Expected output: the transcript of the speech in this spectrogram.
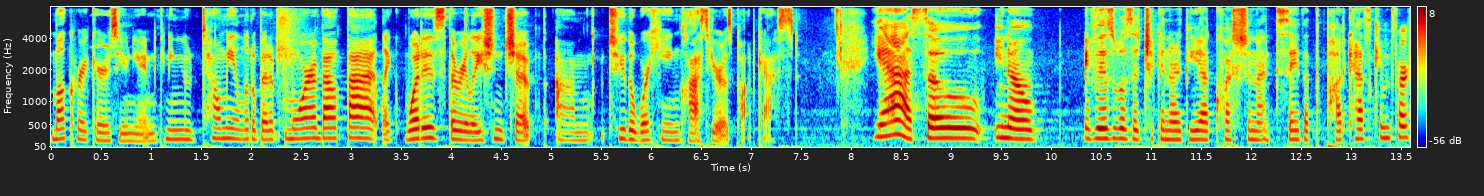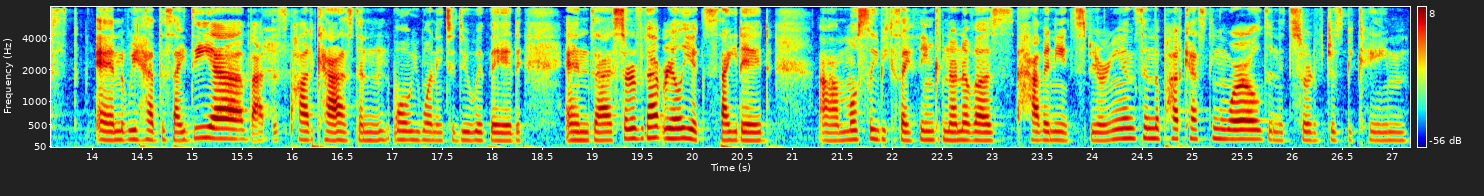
Muckrakers Union. Can you tell me a little bit more about that? Like, what is the relationship um, to the Working Class Heroes podcast? Yeah, so you know, if this was a chicken or the egg question, I'd say that the podcast came first and we had this idea about this podcast and what we wanted to do with it. And uh, sort of got really excited um, mostly because i think none of us have any experience in the podcasting world and it sort of just became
